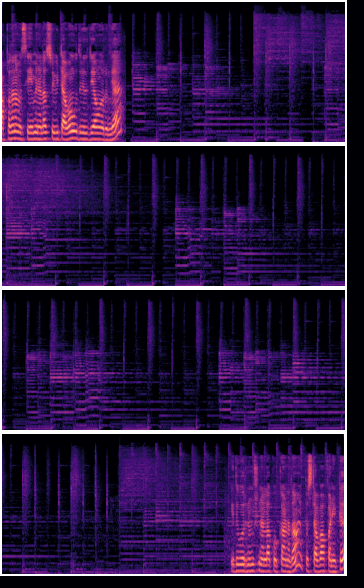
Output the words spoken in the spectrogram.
அப்போ தான் நம்ம சேமியா நல்லா ஸ்வீட்டாகவும் உதிரி உதிரியாகவும் வருங்க. இது ஒரு நிமிஷம் நல்லா குக் ஆனதும் இப்போ ஸ்டவ் ஆஃப் பண்ணிவிட்டு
